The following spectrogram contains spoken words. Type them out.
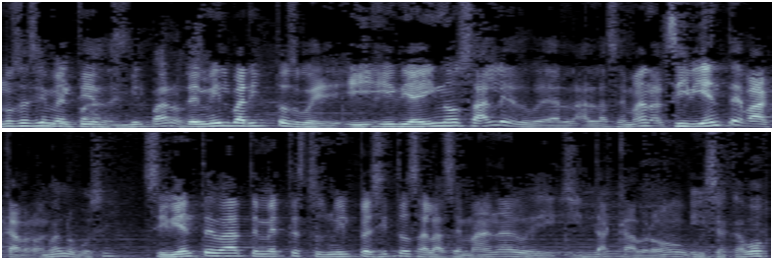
No sé si me entiendes. de mil varos. De mil varitos, güey. Y, y de ahí no sales, güey, a, la- a la semana. Si bien te va, cabrón. Bueno, pues sí. Si bien te va, te metes tus mil pesitos a la semana, güey. Y está cabrón, güey. Y se acabó.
